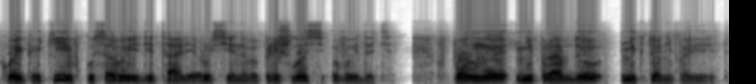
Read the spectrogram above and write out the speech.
кое-какие вкусовые детали Русинова пришлось выдать полную неправду никто не поверит.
